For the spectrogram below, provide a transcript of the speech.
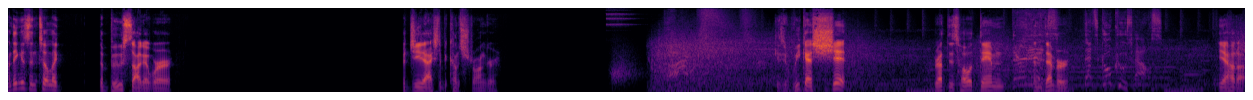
I think it's until like the Buu saga where Vegeta actually becomes stronger. He's weak as shit throughout this whole damn endeavor. Goku's house. Yeah, hold up.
